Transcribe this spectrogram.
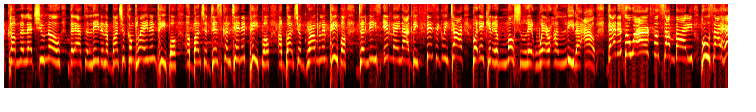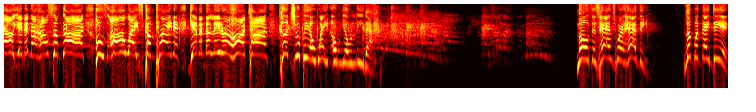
come to let you know that after leading a bunch of complaining people, a bunch of discontented people, a bunch of grumbling people, Denise, it may not be physically tired, but it can emotionally wear a leader out. That is a word for somebody who's a hellion in the house of God, who's always complaining, giving the leader a hard time. Could you be a weight on your leader? Moses' hands were heavy. Look what they did.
